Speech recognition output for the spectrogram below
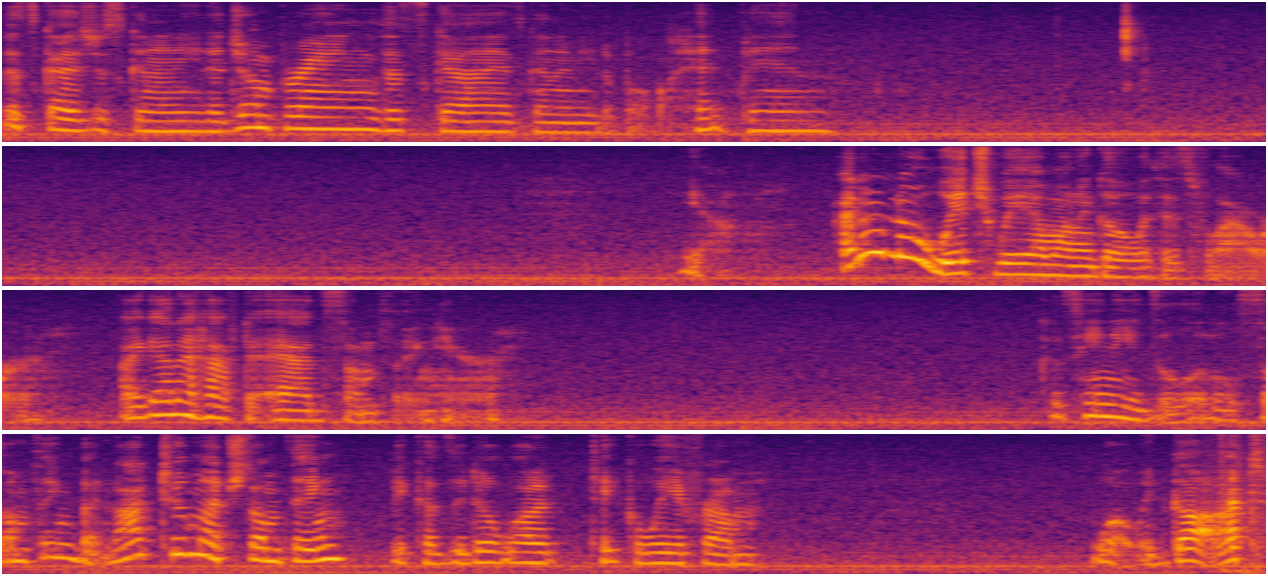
This guy's just going to need a jump ring. This guy's going to need a ball head pin. Yeah. I don't know which way I want to go with this flower. I gotta have to add something here. Because he needs a little something, but not too much something, because I don't want to take away from what we got.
